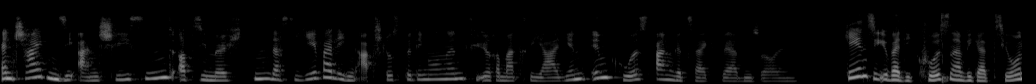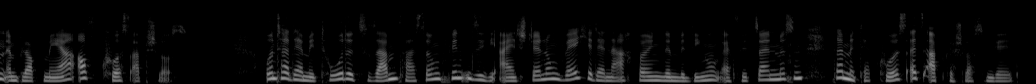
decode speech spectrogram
Entscheiden Sie anschließend, ob Sie möchten, dass die jeweiligen Abschlussbedingungen für Ihre Materialien im Kurs angezeigt werden sollen. Gehen Sie über die Kursnavigation im Block Mehr auf Kursabschluss. Unter der Methode Zusammenfassung finden Sie die Einstellung, welche der nachfolgenden Bedingungen erfüllt sein müssen, damit der Kurs als abgeschlossen gilt.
